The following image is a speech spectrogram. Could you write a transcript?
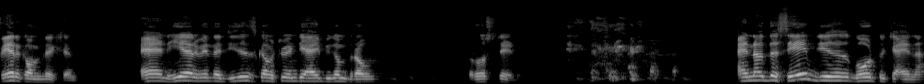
fair complexion. And here, when the Jesus comes to India, I become brown, roasted. and now the same Jesus go to China.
